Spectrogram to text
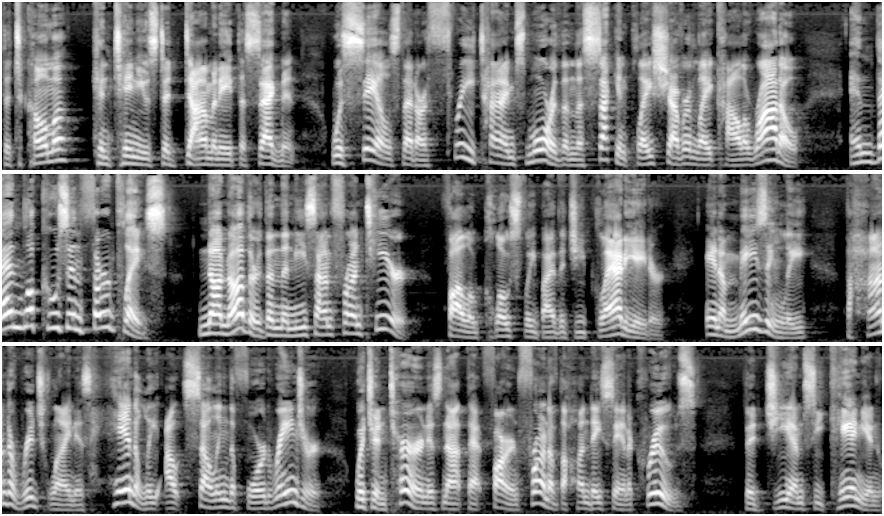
The Tacoma continues to dominate the segment, with sales that are three times more than the second place Chevrolet Colorado. And then look who's in third place none other than the Nissan Frontier, followed closely by the Jeep Gladiator. And amazingly, the Honda Ridgeline is handily outselling the Ford Ranger, which in turn is not that far in front of the Hyundai Santa Cruz. The GMC Canyon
